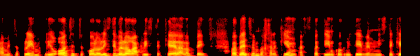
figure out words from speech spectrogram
המטפלים לראות את הכל הוליסטי ולא רק להסתכל על הפה. אבל בעצם בחלקים השפתיים קוגניטיביים נסתכל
